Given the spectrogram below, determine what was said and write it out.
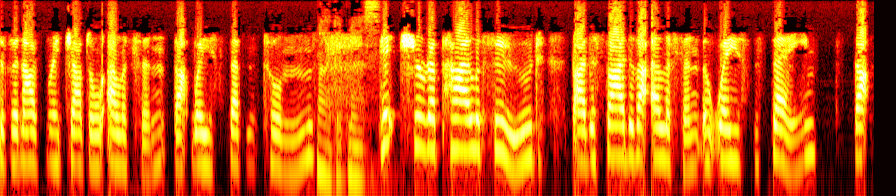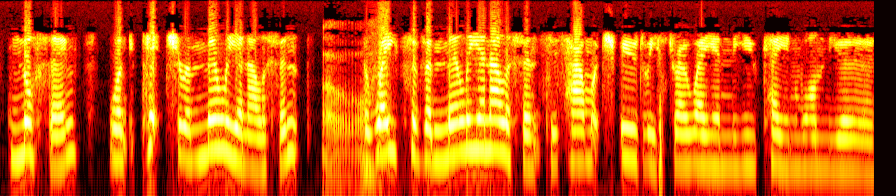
of an average adult elephant that weighs seven tons. My goodness. Picture a pile of food by the side of that elephant that weighs the same. That's nothing. When you picture a million elephants, the Oh, weight of a million elephants is how much food we throw away in the UK in one year.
